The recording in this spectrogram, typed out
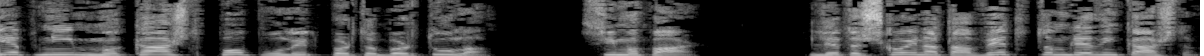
jepni më kashtë popullit për të bërë tulla, si më parë. Le të shkojnë ata vetë të mbledhin kashtën.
